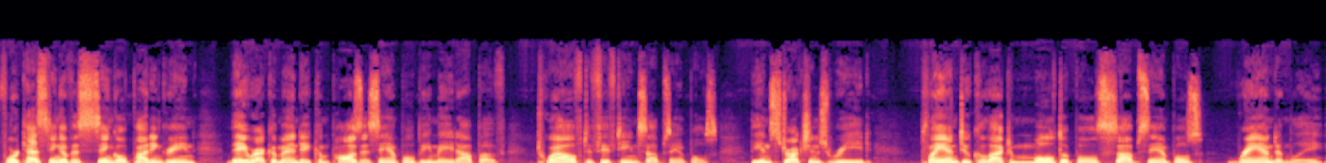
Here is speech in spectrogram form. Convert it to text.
For testing of a single putting green, they recommend a composite sample be made up of 12 to 15 subsamples. The instructions read Plan to collect multiple subsamples randomly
